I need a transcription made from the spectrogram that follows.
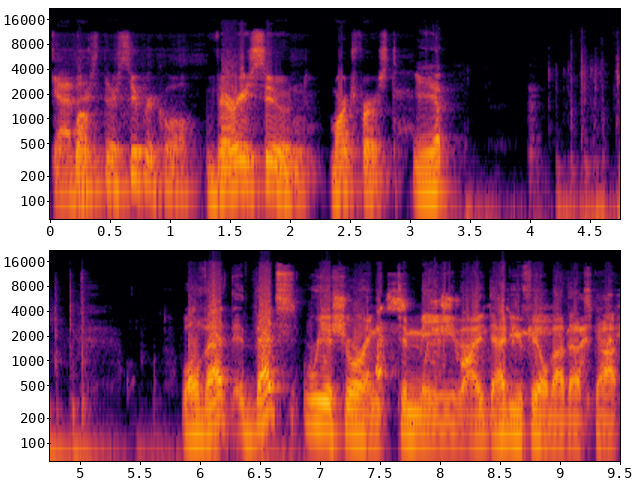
Yeah, Well- they're, they're super cool. Very soon, March first. Yep. Well, that that's reassuring to me. I, how do you feel about that, Scott?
